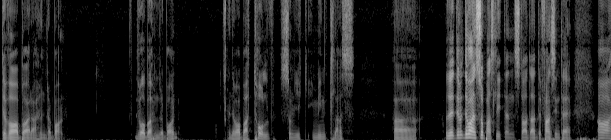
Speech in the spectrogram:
det var bara 100 barn. Det var bara 100 barn. Det var bara 12 som gick i min klass. Uh, och det, det, det, var en så pass liten stad att det fanns inte uh,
